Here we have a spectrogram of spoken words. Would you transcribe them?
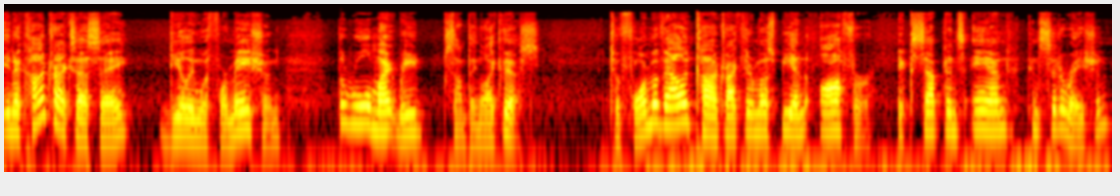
In a contracts essay dealing with formation, the rule might read something like this to form a valid contract, there must be an offer, acceptance, and consideration.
